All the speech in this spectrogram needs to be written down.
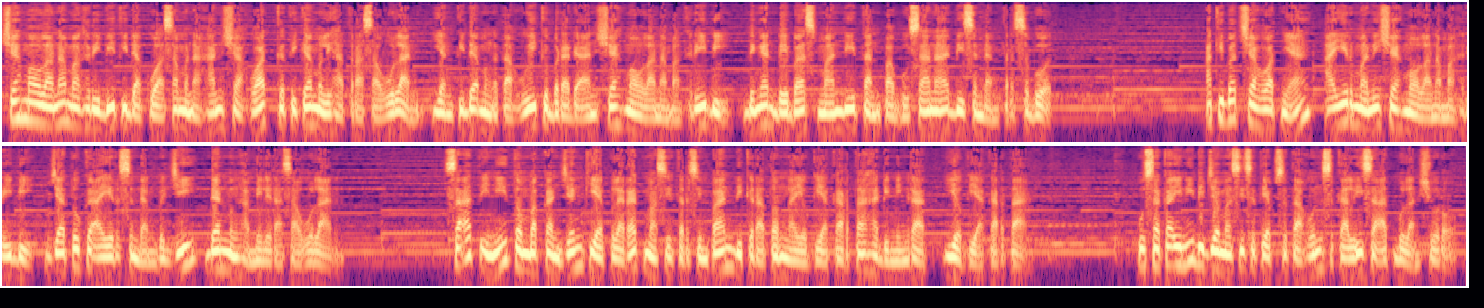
Syekh Maulana Maghribi tidak kuasa menahan syahwat ketika melihat rasa wulan yang tidak mengetahui keberadaan Syekh Maulana Maghribi dengan bebas mandi tanpa busana di sendang tersebut. Akibat syahwatnya, air mani Syekh Maulana Maghribi jatuh ke air sendang beji dan menghamili rasa wulan. Saat ini tombak kanjeng Kia Pleret masih tersimpan di Keraton Ngayogyakarta Hadiningrat, Yogyakarta. Pusaka ini dijamasi setiap setahun sekali saat bulan Syuro.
